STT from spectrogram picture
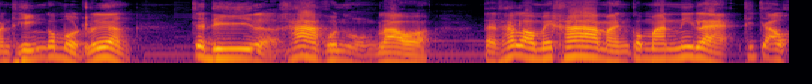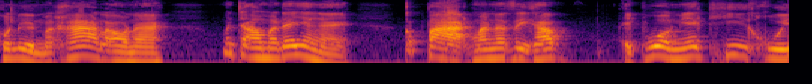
มันทิ้งก็หมดเรื่อง จะดีเหรอฆ่าคนของเราอะ แต่ถ้าเราไม่ฆ่ามันก็มันนี่แหละ ที่จะเอาคนอื่นมาฆ่าเรานะ มันจะเอามาได้ยังไง ก็ปากมันนะสิครับ ไอ้พวกนี้ขี้คุย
